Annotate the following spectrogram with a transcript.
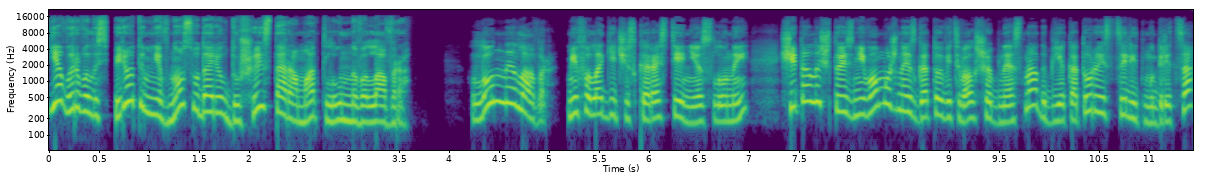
я вырвалась вперед, и мне в нос ударил душистый аромат лунного лавра. Лунный лавр, мифологическое растение с Луны, считалось, что из него можно изготовить волшебное снадобье, которое исцелит мудреца,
